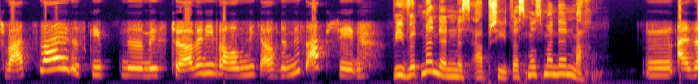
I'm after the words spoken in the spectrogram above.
Schwarzwald, es gibt eine Miss Germany, warum nicht auch eine Miss Abschied? Wie wird man denn Miss Abschied? Was muss man denn machen? Mm, also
